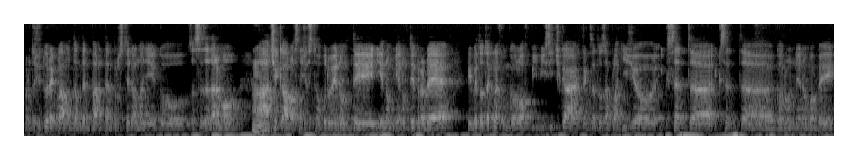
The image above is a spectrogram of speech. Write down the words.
protože tu reklamu tam ten partner prostě dal na něj jako zase zadarmo hmm. a čeká vlastně, že z toho budou jenom ty, jenom, jenom ty prodeje. Kdyby to takhle fungovalo v PPCčkách, tak za to zaplatí, že jo, x set, x set eh, korun jenom, aby,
